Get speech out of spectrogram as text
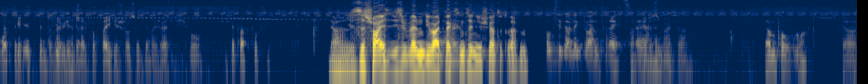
wusste, ich, Okay, ich bin dann habe ich anscheinend vorbeigeschossen. Ich weiß nicht wo. Ich hätte was fuchsig. Ja, das ist scheiße. Die, wenn die weit weg sind, sind die schwer zu treffen. Liegt du eins rechts. Okay, äh, das ist nice, ja. Wir haben einen Punkt gemacht. Ja,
